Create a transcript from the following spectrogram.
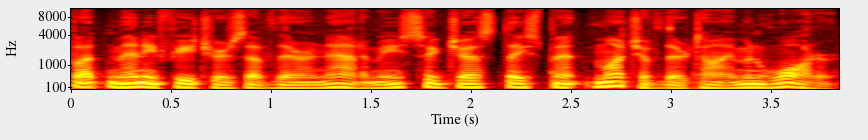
but many features of their anatomy suggest they spent much of their time in water.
